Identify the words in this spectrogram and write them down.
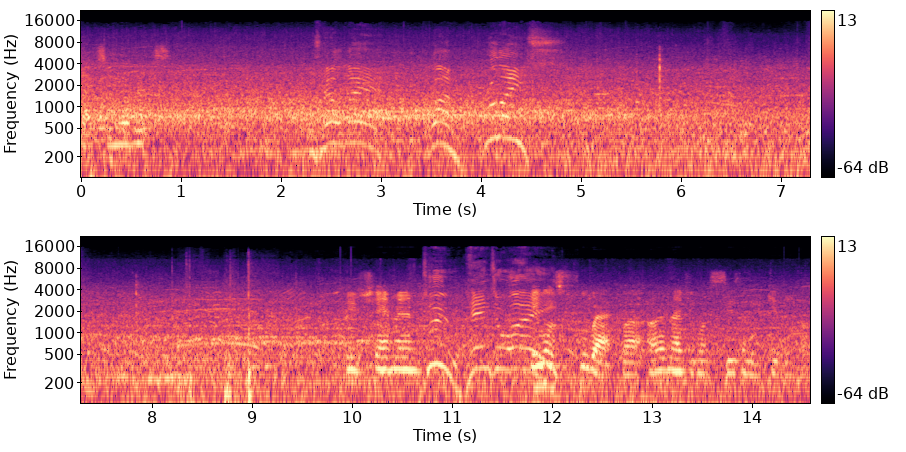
Jackson Roberts. He's held there. One. Release. Big Chapman. Away. He wants fullback, but I don't know if he wants to see he's going to be given or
